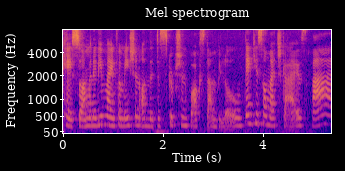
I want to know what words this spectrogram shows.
okay so i'm gonna leave my information on the description box down below. Thank you so much guys. Bye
